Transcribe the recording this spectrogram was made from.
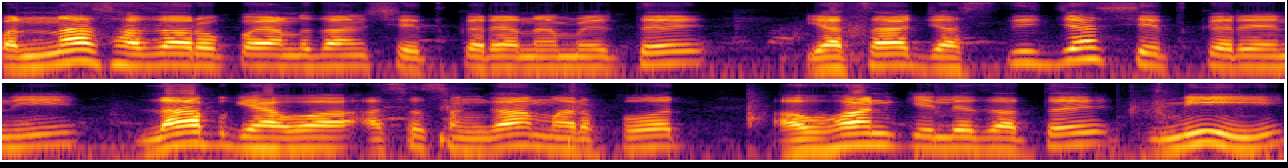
पन्नास हजार रुपये अनुदान शेतकऱ्यांना मिळतं याचा जास्तीत जास्त शेतकऱ्यांनी लाभ घ्यावा असं संघामार्फत आव्हान केलं जातं मी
